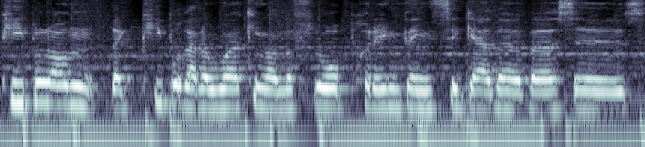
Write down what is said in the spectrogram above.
people on like people that are working on the floor putting things together versus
